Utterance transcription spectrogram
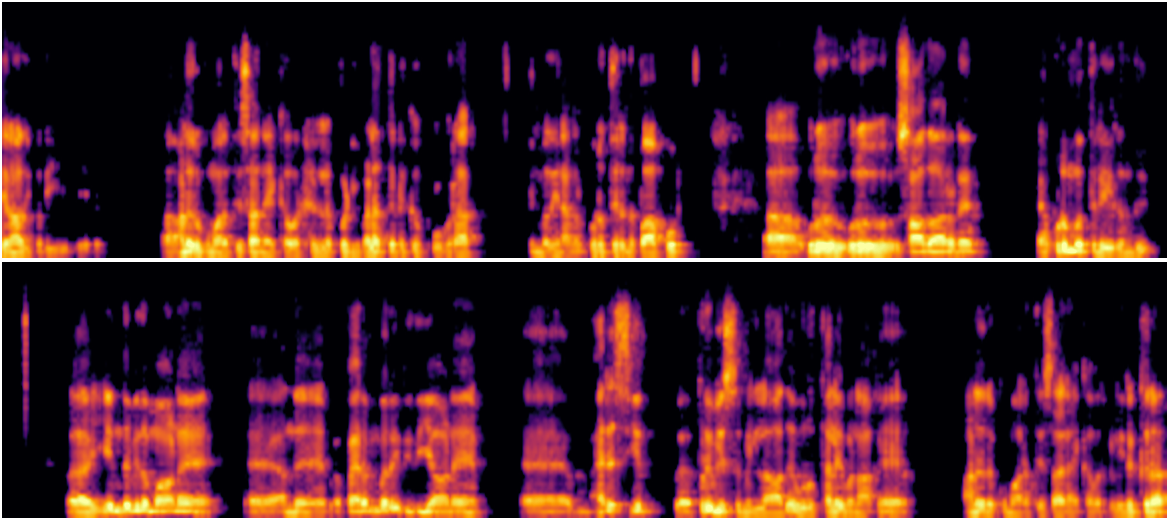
ஜனாதிபதி அனுருகுமார திசாநாயக் அவர்கள் எப்படி வளர்த்தெடுக்க போகிறார் என்பதை நாங்கள் பொறுத்திருந்து பார்ப்போம். ஒரு ஒரு சாதாரண குடும்பத்தில இருந்து எந்த விதமான அந்த பரம்பரை ரீதியான அரசியல் பிரவேசம் இல்லாத ஒரு தலைவனாக அனுரகுமார திசாநாயக் அவர்கள் இருக்கிறார்.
